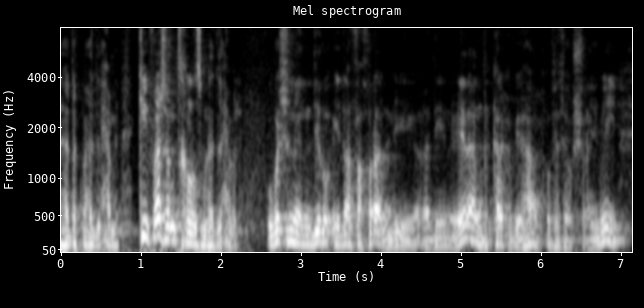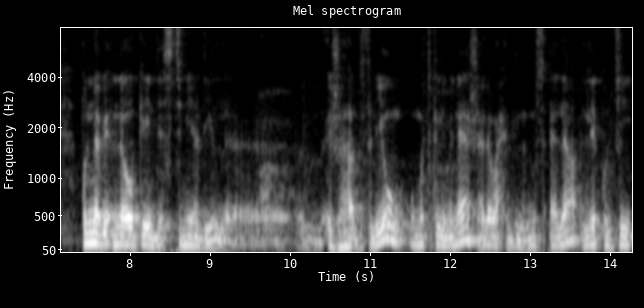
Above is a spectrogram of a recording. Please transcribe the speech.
هذاك من هذا الحمل؟ كيفاش نتخلص من هذا الحمل؟ وباش نديروا إضافة أخرى اللي غادي غير نذكرك بها بروفيسور الشريمي قلنا بأنه كاين 600 ديال الإجهاض في اليوم وما تكلمناش على واحد المسألة اللي قلتي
